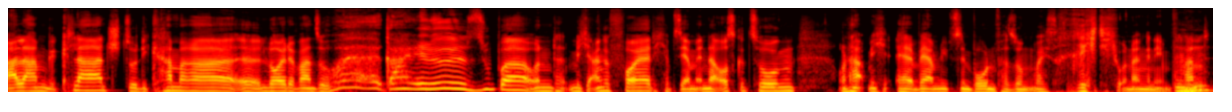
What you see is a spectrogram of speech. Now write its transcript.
Alle haben geklatscht, so die Kameraleute waren so, hey, geil, äh, super und mich angefeuert. Ich habe sie am Ende ausgezogen und habe mich, äh, wäre am liebsten im Boden versunken, weil ich es richtig unangenehm fand.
